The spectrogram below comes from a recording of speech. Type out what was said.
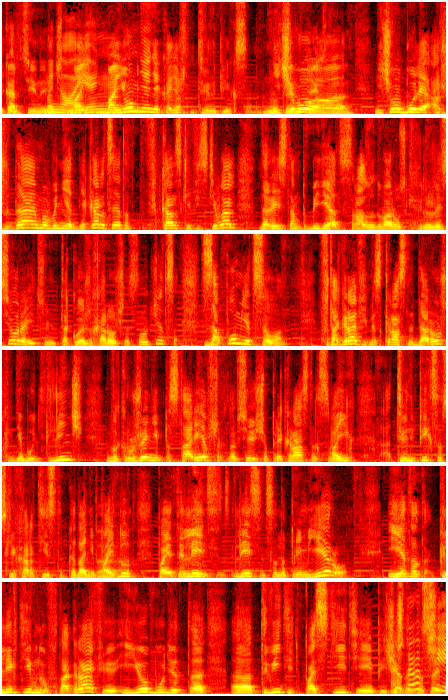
щ- картины. Значит, Ну, а мо- я не- мое мнение, конечно, Твин Пикса. Ну, ничего, Twin Peaks, а, да. ничего более ожидаемого нет. Мне кажется, этот Канский фестиваль, даже если там победят сразу два русских режиссера и что-нибудь такое же хорошее случится, запомнится он фотографиями с красной дорожкой, где будет Линч в окружении постаревших, но все еще прекрасных своих а, твинпиксовских артистов. Когда они Да. пойдут по этой лестнице, на премьеру, и эту коллективную фотографию ее будет э, э, твитить, постить и А печатать что на своих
